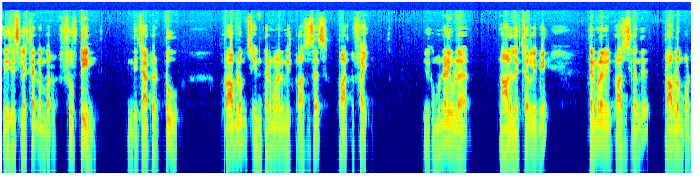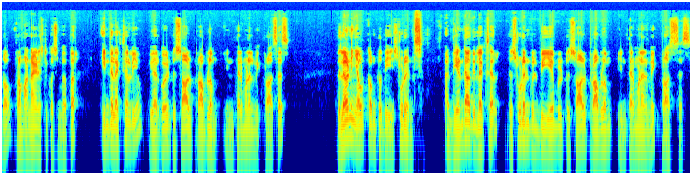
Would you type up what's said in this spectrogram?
This is lecture number 15 in the chapter 2 Problems in Thermodynamic Processes Part 5. இதுக்கு முன்னாடி உள்ள நாலு லெக்சர்லையுமே தெர்மோடைனமிக் ப்ராசஸ்லேருந்து ப்ராப்ளம் போட்டோம் from Anna University question paper In the lecture video, we are going to solve problem in thermodynamic process. The learning outcome to the students. At the end of the lecture, the student will be able to solve problem in thermodynamic processes.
